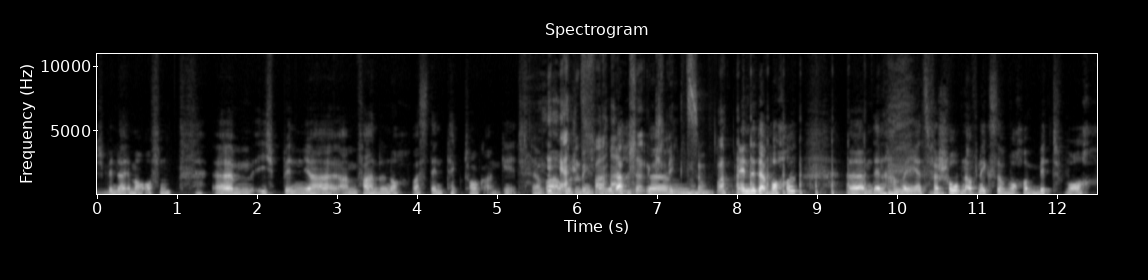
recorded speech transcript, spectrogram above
Ich Mhm. bin da immer offen. Ähm, ich bin ja am Verhandeln noch, was den Tech Talk angeht. Der war Ja, ursprünglich mal gedacht, ähm. Ende der Woche. Ähm, den haben wir jetzt verschoben auf nächste Woche Mittwoch,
